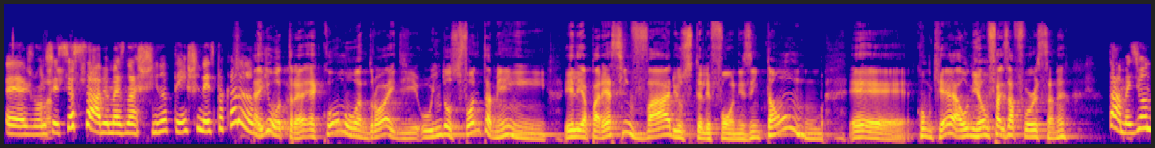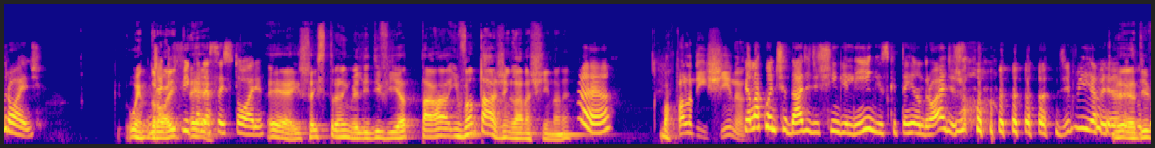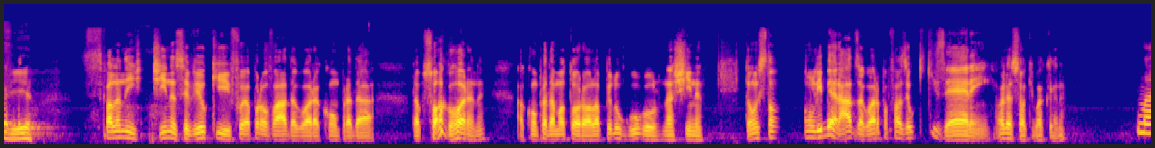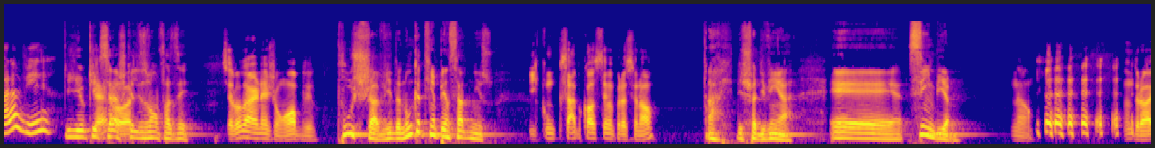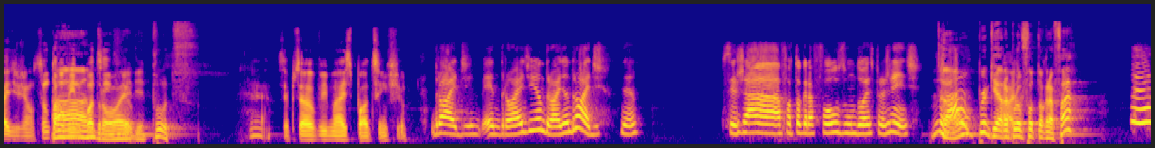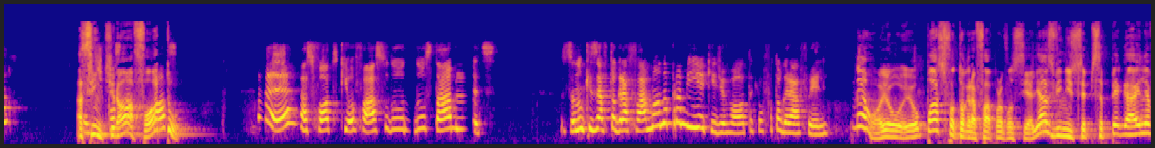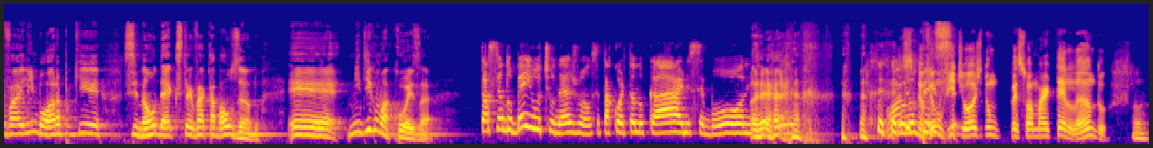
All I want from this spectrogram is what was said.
É, João, não sei se você sabe, mas na China tem chinês pra caramba. É, e outra, é como o Android, o Windows Phone também, ele aparece em vários telefones. Então, é, como que é? A união faz a força, né? Tá, mas e o Android? O Android. Onde é que fica é, nessa história? É, isso é estranho. Ele devia estar tá em vantagem lá na China, né? É. Bom. Falando em China. Pela quantidade de Xing Lings que tem Android, João, devia mesmo. É, devia. Falando em China, você viu que foi aprovada agora a compra da, da. Só agora, né? A compra da Motorola pelo Google na China. Então estão liberados agora para fazer o que quiserem. Olha só que bacana. Maravilha. E o que, que você acha que eles vão fazer? Celular, né, João? Óbvio. Puxa vida, nunca tinha pensado nisso. E com, sabe qual é o sistema operacional? Ai, deixa eu adivinhar. É. Symbian. Não. Android, João. Você não tá ah, ouvindo pode Android. Putz. É, você precisa ouvir mais pode sem fio. Android, Android, Android, Android, né? Você já fotografou o Zoom 2 pra gente? Não, já? porque era pra eu fotografar? Assim, tirar uma foto? É, as fotos que eu faço do, dos tablets. Se eu não quiser fotografar, manda pra mim aqui de volta que eu fotografo ele. Não, eu, eu posso fotografar para você. Aliás, Vinícius, você precisa pegar e levar ele embora, porque senão o Dexter vai acabar usando. É, me diga uma coisa. Tá sendo bem útil, né, João? Você tá cortando carne, cebola, é. Nossa, eu, eu vi um vídeo hoje de uma pessoa martelando oh.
